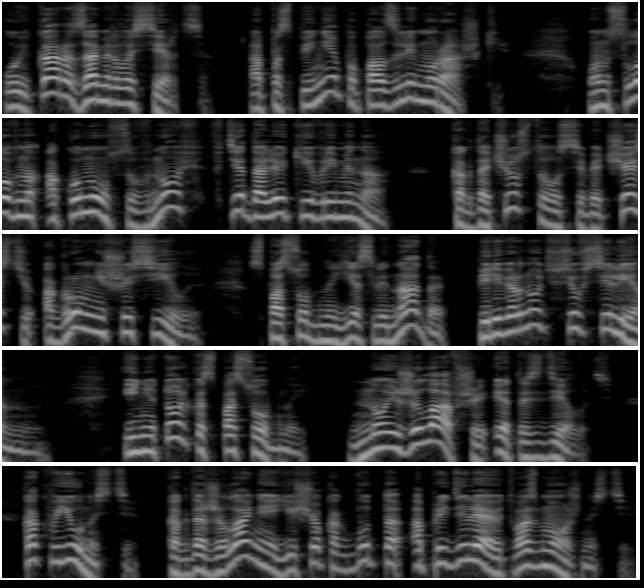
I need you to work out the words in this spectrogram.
у Икара замерло сердце, а по спине поползли мурашки. Он словно окунулся вновь в те далекие времена, когда чувствовал себя частью огромнейшей силы, способной, если надо, перевернуть всю Вселенную. И не только способной, но и желавшей это сделать, как в юности, когда желания еще как будто определяют возможности.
